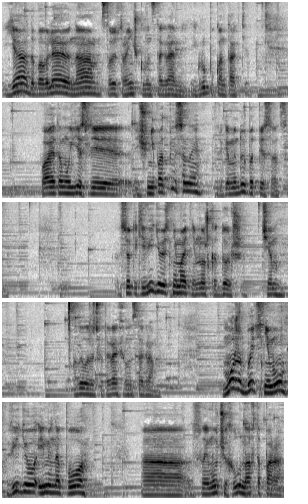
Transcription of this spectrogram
я добавляю на свою страничку в Инстаграме и группу ВКонтакте. Поэтому, если еще не подписаны, рекомендую подписаться все-таки видео снимать немножко дольше, чем выложить фотографию в Инстаграм. Может быть, сниму видео именно по э, своему чехлу на автопарат.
